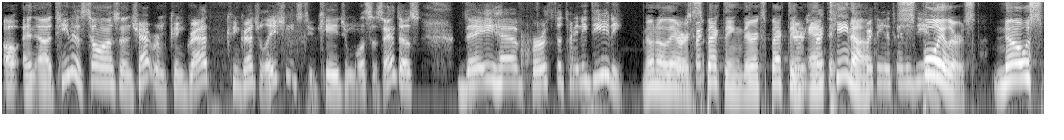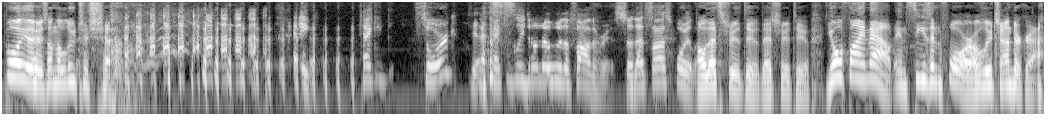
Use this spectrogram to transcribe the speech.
Oh, and uh, Tina is telling us in the chat room, congrat congratulations to Cage and Melissa Santos. They have birthed a tiny deity. No, no, they're, they're expecting, expecting, They're expecting. They're expecting. And Tina, expecting spoilers. Deity. No spoilers on the Lucha show. hey, technically, Sorg, yes. technically don't know who the father is, so that's not a spoiler. Oh, that's true too. That's true too. You'll find out in season four of Lucha Underground.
